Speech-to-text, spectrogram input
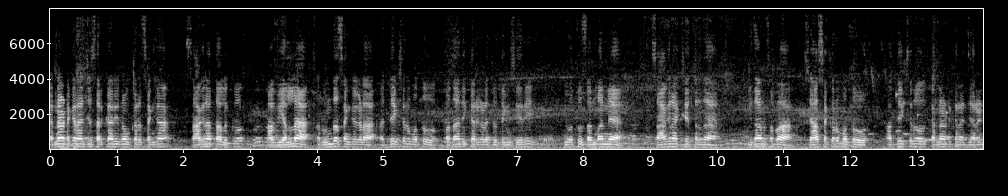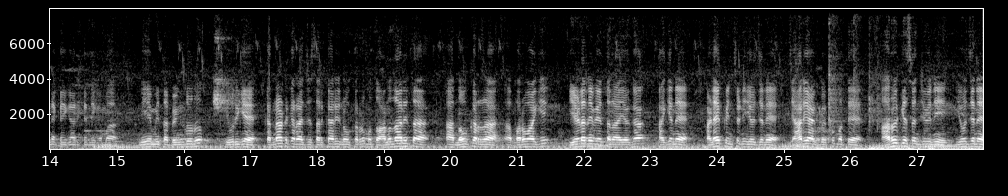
ಕರ್ನಾಟಕ ರಾಜ್ಯ ಸರ್ಕಾರಿ ನೌಕರ ಸಂಘ, ಸಾಗರ ತಾಲೂಕು ಹಾಗೂ ಎಲ್ಲ ವೃಂದ ಸಂಘಗಳ ಅಧ್ಯಕ್ಷರು ಮತ್ತು ಪದಾಧಿಕಾರಿಗಳ ಜೊತೆಗೆ ಸೇರಿ ಇವತ್ತು ಸನ್ಮಾನ್ಯ ಸಾಗರ ಕ್ಷೇತ್ರದ ವಿಧಾನಸಭಾ ಶಾಸಕರು ಮತ್ತು ಅಧ್ಯಕ್ಷರು ಕರ್ನಾಟಕ ರಾಜ್ಯ ಅರಣ್ಯ ಕೈಗಾರಿಕಾ ನಿಗಮ ನಿಯಮಿತ ಬೆಂಗಳೂರು. ಇವರಿಗೆ ಕರ್ನಾಟಕ ರಾಜ್ಯ ಸರ್ಕಾರಿ ನೌಕರರು ಮತ್ತು ಅನುದಾನಿತ ನೌಕರರ ಪರವಾಗಿ ಏಳನೇ ವೇತನ ಆಯೋಗ ಹಾಗೆಯೇ ಹಳೆ ಪಿಂಚಣಿ ಯೋಜನೆ ಜಾರಿಯಾಗಬೇಕು ಮತ್ತು ಆರೋಗ್ಯ ಸಂಜೀವಿನಿ ಯೋಜನೆ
